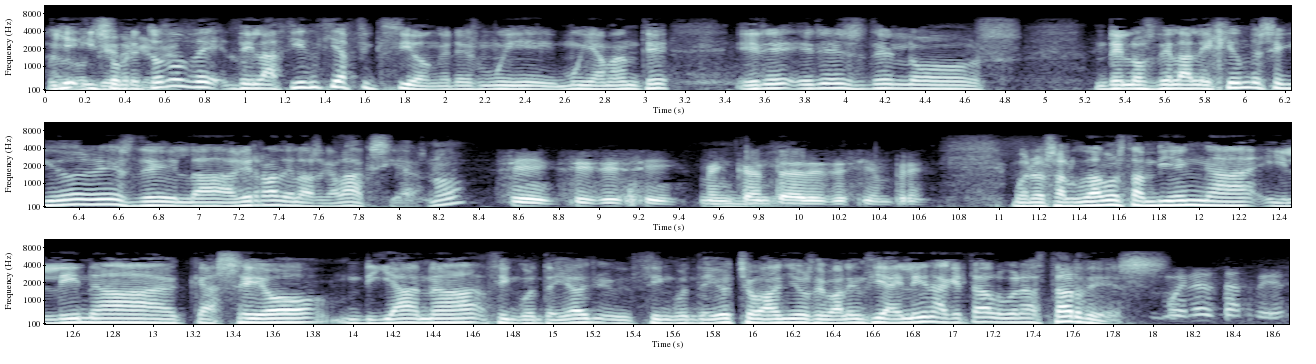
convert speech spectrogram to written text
Oye, y sobre todo de, de la ciencia ficción, eres muy, muy amante, eres, eres de los de los de la legión de seguidores de la Guerra de las Galaxias, ¿no? Sí, sí, sí, sí, me encanta desde siempre. Bueno, saludamos también a Elena Caseo, Diana, 58 58 años de Valencia. Elena, ¿qué tal? Buenas tardes. Buenas tardes.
